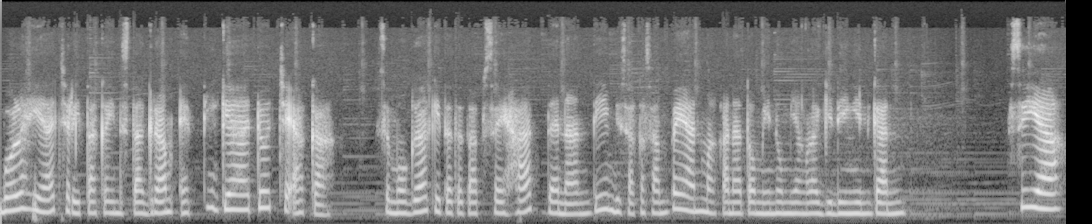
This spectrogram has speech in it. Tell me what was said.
Boleh ya cerita ke Instagram @3.cak Semoga kita tetap sehat dan nanti bisa kesampaian makan atau minum yang lagi diinginkan. See ya!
